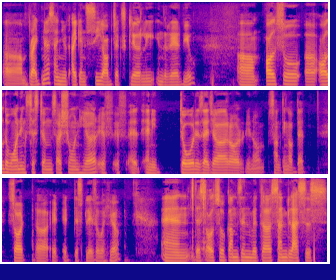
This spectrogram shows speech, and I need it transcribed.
uh, brightness and you, I can see objects clearly in the rear view. Um, also uh, all the warning systems are shown here. If if any door is ajar or you know something of that sort uh, it, it displays over here. And this also comes in with a sunglasses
